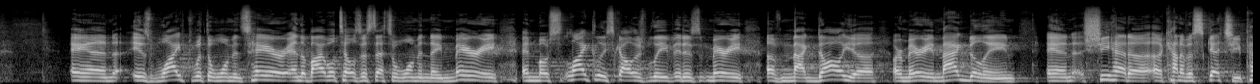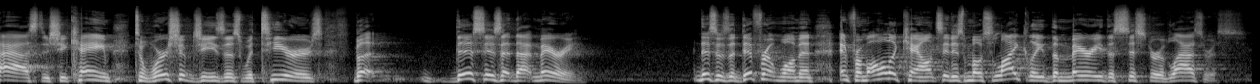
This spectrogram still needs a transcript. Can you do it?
and is wiped with the woman's hair. And the Bible tells us that's a woman named Mary. And most likely, scholars believe it is Mary of Magdala or Mary Magdalene. And she had a, a kind of a sketchy past, and she came to worship Jesus with tears. But this isn't that Mary. This is a different woman, and from all accounts, it is most likely the Mary, the sister of Lazarus.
